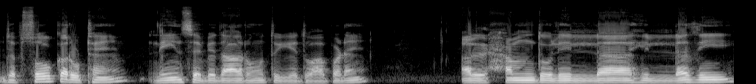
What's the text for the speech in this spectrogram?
جب سو کر اٹھیں، نیند سے بیدار ہوں تو یہ دعا پڑھیں الحمد للہ الذی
